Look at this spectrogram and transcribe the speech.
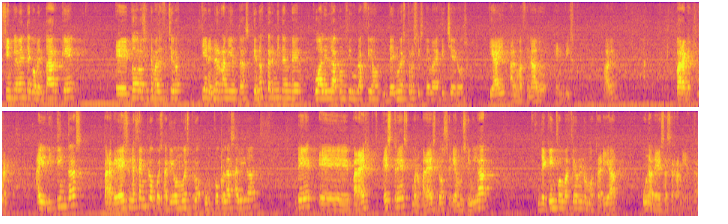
simplemente comentar que eh, todos los sistemas de ficheros tienen herramientas que nos permiten ver cuál es la configuración de nuestro sistema de ficheros que hay almacenado en disco. ¿vale? Para que, bueno, hay distintas, para que veáis un ejemplo, pues aquí os muestro un poco la salida de, eh, para S3, bueno, para S2 sería muy similar, de qué información nos mostraría una de esas herramientas.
